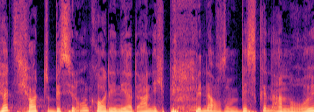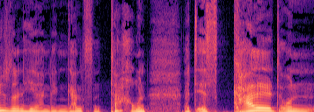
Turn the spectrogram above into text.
hört sich heute ein bisschen unkoordiniert an. Ich bin, bin auch so ein bisschen an Röseln hier an den ganzen Tag und es ist kalt und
